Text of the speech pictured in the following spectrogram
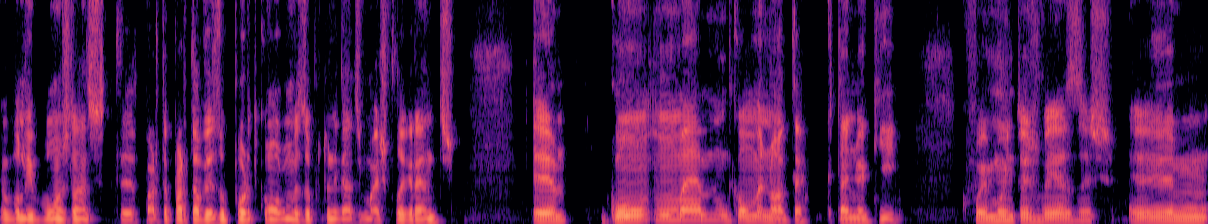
Houve ali bons lances de parte a parte, talvez o Porto com algumas oportunidades mais flagrantes. Um, com, uma, com uma nota que tenho aqui, que foi muitas vezes um,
